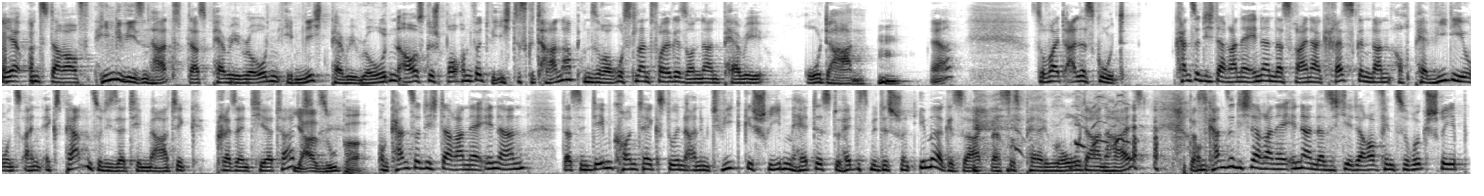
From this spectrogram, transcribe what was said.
der uns darauf hingewiesen hat, dass Perry Roden eben nicht Perry Roden ausgesprochen wird, wie ich das getan habe, unserer Russland-Folge, sondern Perry Rodan. Hm. Ja? Soweit alles gut. Kannst du dich daran erinnern, dass Rainer Kresken dann auch per Video uns einen Experten zu dieser Thematik präsentiert hat? Ja, super. Und kannst du dich daran erinnern, dass in dem Kontext du in einem Tweet geschrieben hättest, du hättest mir das schon immer gesagt, dass das per Rodan heißt? Und kannst du dich daran erinnern, dass ich dir daraufhin zurückschrieb,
